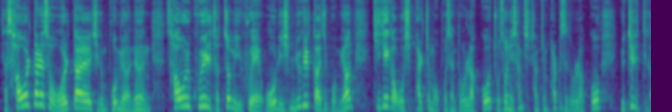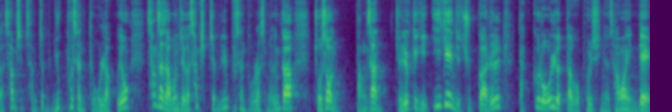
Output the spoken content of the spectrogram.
자, 4월 달에서 5월 달 지금 보면은 4월 9일 저점 이후에 5월 26일까지 보면 기계가 58.5% 올랐고 조선이 33.8% 올랐고 유틸리티가 33.6% 올랐고요. 상사 자본재가 30.1% 올랐습니다. 그러니까 조선 방산, 전력기기 이게 이제 주가를 다 끌어올렸다고 볼 수 있는 상황인데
